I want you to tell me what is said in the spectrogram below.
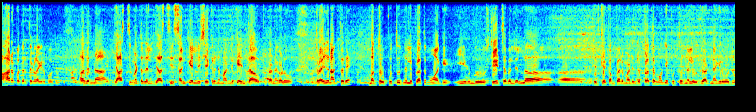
ಆಹಾರ ಪದಾರ್ಥಗಳಾಗಿರ್ಬೋದು ಅದನ್ನು ಜಾಸ್ತಿ ಮಟ್ಟದಲ್ಲಿ ಜಾಸ್ತಿ ಸಂಖ್ಯೆಯಲ್ಲಿ ಶೇಖರಣೆ ಮಾಡಲಿಕ್ಕೆ ಇಂಥ ಉಪಕರಣಗಳು ಪ್ರಯೋಜನ ಆಗ್ತದೆ ಮತ್ತು ಪುತ್ತೂರಿನಲ್ಲಿ ಪ್ರಥಮವಾಗಿ ಈ ಒಂದು ಸ್ಟೇಟ್ ಲೆವೆಲ್ ಎಲ್ಲ ಇದಕ್ಕೆ ಕಂಪೇರ್ ಮಾಡಿದರೆ ಪ್ರಥಮವಾಗಿ ಪುತ್ತೂರಿನಲ್ಲಿ ಉದ್ಘಾಟನೆ ಆಗಿರುವುದು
